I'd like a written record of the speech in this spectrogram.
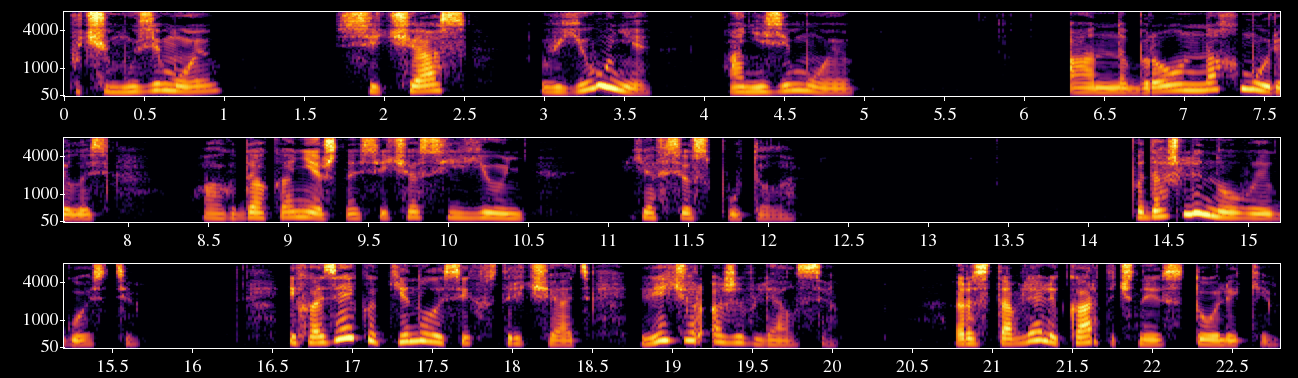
«Почему зимою? Сейчас в июне, а не зимою». Анна Браун нахмурилась. «Ах, да, конечно, сейчас июнь. Я все спутала». Подошли новые гости. И хозяйка кинулась их встречать. Вечер оживлялся. Расставляли карточные столики.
